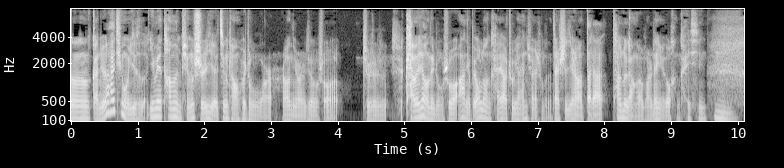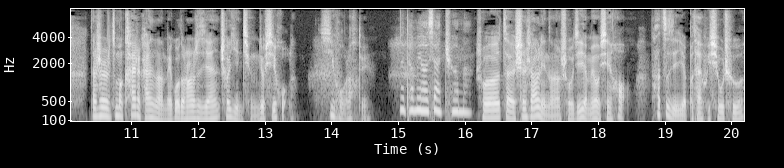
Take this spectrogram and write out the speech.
嗯，感觉还挺有意思的，因为他们平时也经常会这么玩儿。然后女儿就说，就是开玩笑那种说啊，你不要乱开啊，注意安全什么的。但实际上，大家他们两个玩的也都很开心。嗯，但是这么开着开着呢，没过多长时间，车引擎就熄火了。熄火了，对，那他们要下车吗？说在深山里呢，手机也没有信号，他自己也不太会修车，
